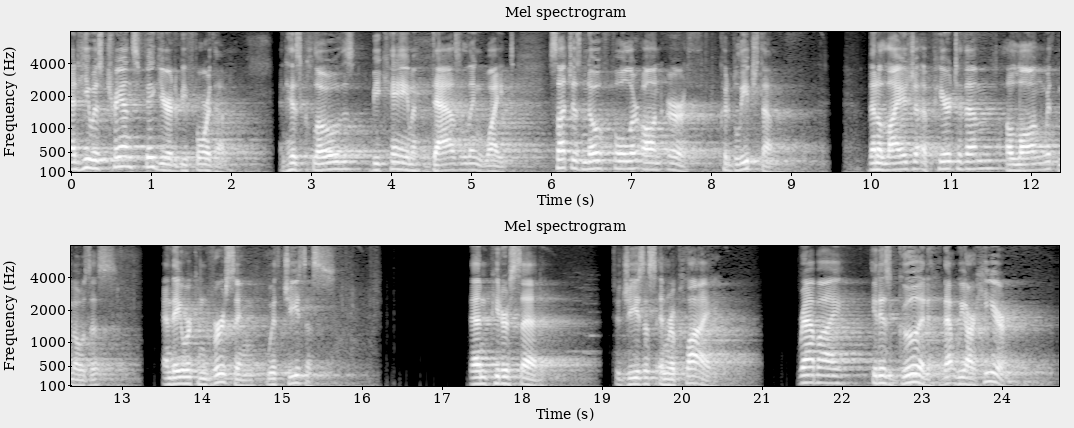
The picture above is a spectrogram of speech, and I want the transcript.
And he was transfigured before them, and his clothes became dazzling white, such as no fuller on earth could bleach them. Then Elijah appeared to them along with Moses, and they were conversing with Jesus. Then Peter said to Jesus in reply, Rabbi, it is good that we are here.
